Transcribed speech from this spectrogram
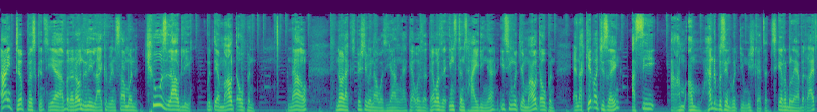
I dip biscuits, yeah, but I don't really like it when someone chews loudly with their mouth open. Now, no, like especially when I was young, like that was a that was an instant hiding, eh? Eating with your mouth open. And I get what you're saying. I see I'm I'm hundred percent with you, Mishka. It's a terrible habit, right?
